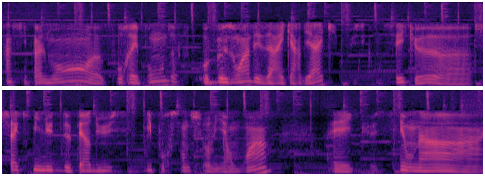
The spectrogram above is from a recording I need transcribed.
principalement pour répondre aux besoins des arrêts cardiaques, puisqu'on sait que chaque minute de perdu, c'est 10% de survie en moins, et que si on a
